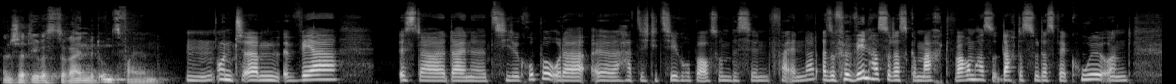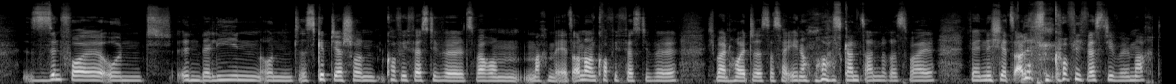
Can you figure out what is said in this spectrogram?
anstatt die Röstereien mit uns feiern. Mhm. Und ähm, wer ist da deine Zielgruppe oder äh, hat sich die Zielgruppe auch so ein bisschen verändert? Also für wen hast du das gemacht? Warum hast du, dachtest du, das wäre cool und sinnvoll und in Berlin und es gibt ja schon Coffee Festivals. Warum machen wir jetzt auch noch ein Coffee Festival? Ich meine, heute ist das ja eh noch mal was ganz anderes, weil wer nicht jetzt alles ein Coffee Festival macht,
